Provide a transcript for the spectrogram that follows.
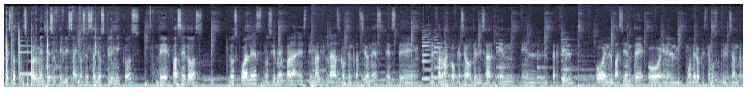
Esto principalmente se utiliza en los ensayos clínicos de fase 2, los cuales nos sirven para estimar las concentraciones este, del fármaco que se va a utilizar en el perfil o en el paciente o en el modelo que estemos utilizando.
